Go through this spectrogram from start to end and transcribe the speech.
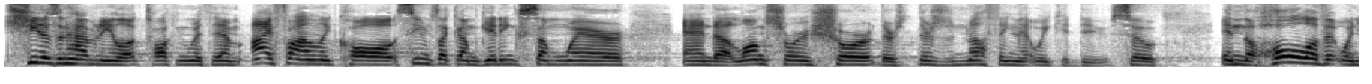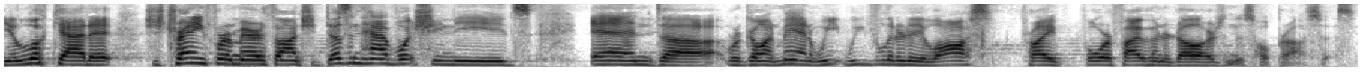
she doesn't have any luck talking with him i finally call it seems like i'm getting somewhere and uh, long story short, there's, there's nothing that we could do. So, in the whole of it, when you look at it, she's training for a marathon. She doesn't have what she needs. And uh, we're going, man, we, we've literally lost probably four or five hundred dollars in this whole process.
